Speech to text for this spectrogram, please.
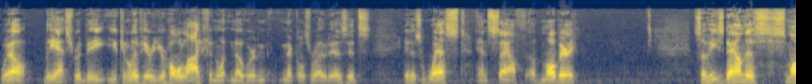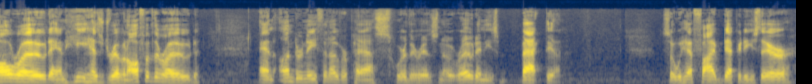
Well, the answer would be you can live here your whole life and wouldn't know where Nichols Road is. It's, it is west and south of Mulberry. So he's down this small road and he has driven off of the road and underneath an overpass where there is no road and he's backed in. So we have five deputies there.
